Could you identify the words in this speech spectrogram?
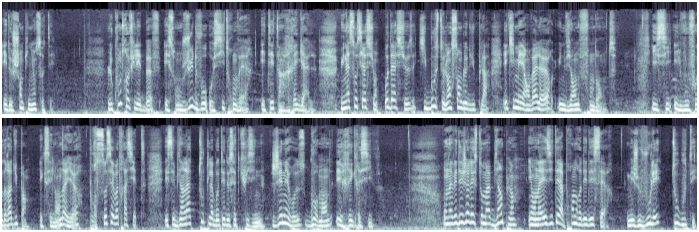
et de champignons sautés. Le contrefilet de bœuf et son jus de veau au citron vert étaient un régal. Une association audacieuse qui booste l'ensemble du plat et qui met en valeur une viande fondante. Ici, il vous faudra du pain, excellent d'ailleurs, pour saucer votre assiette. Et c'est bien là toute la beauté de cette cuisine, généreuse, gourmande et régressive. On avait déjà l'estomac bien plein et on a hésité à prendre des desserts. Mais je voulais tout goûter.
